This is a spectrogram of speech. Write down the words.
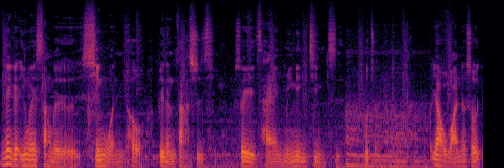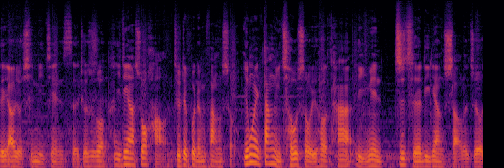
那个因为上了新闻以后，变成大事情。所以才明令禁止，不准要玩的时候要有心理建设，就是说一定要说好，绝对不能放手。因为当你抽手以后，它里面支持的力量少了之后，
